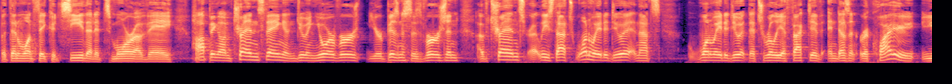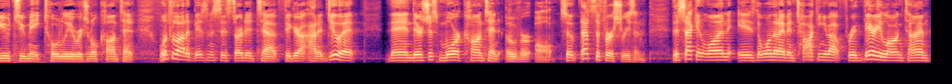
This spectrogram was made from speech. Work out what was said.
But then once they could see that it's more of a hopping on trends thing and doing your ver- your business's version of trends, or at least that's one way to do it. And that's one way to do it that's really effective and doesn't require you to make totally original content. Once a lot of businesses started to figure out how to do it, then there's just more content overall. So that's the first reason. The second one is the one that I've been talking about for a very long time,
